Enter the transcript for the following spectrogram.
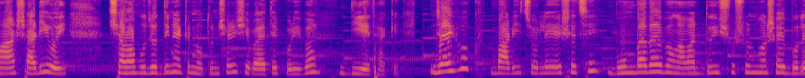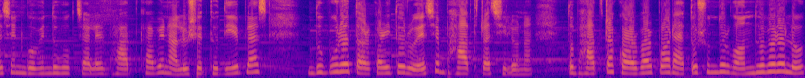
মা শাড়ি ওই শ্যামা পুজোর দিনে একটা নতুন শাড়ি সেবায়তের পরিবার দিয়ে থাকে। যাই হোক, বাড়ি চলে এসেছি। বোমবাদা এবং আমার দুই শ্বশুর মশাই বলেছেন, গোবিন্দভোগ চালের ভাত খাবেন, আলু সেদ্ধ দিয়ে, প্লাস দুপুরে তরকারি তো রয়েছে, ভাতটা ছিল না। তো ভাতটা করবার পর এত সুন্দর গন্ধ বেরোলো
